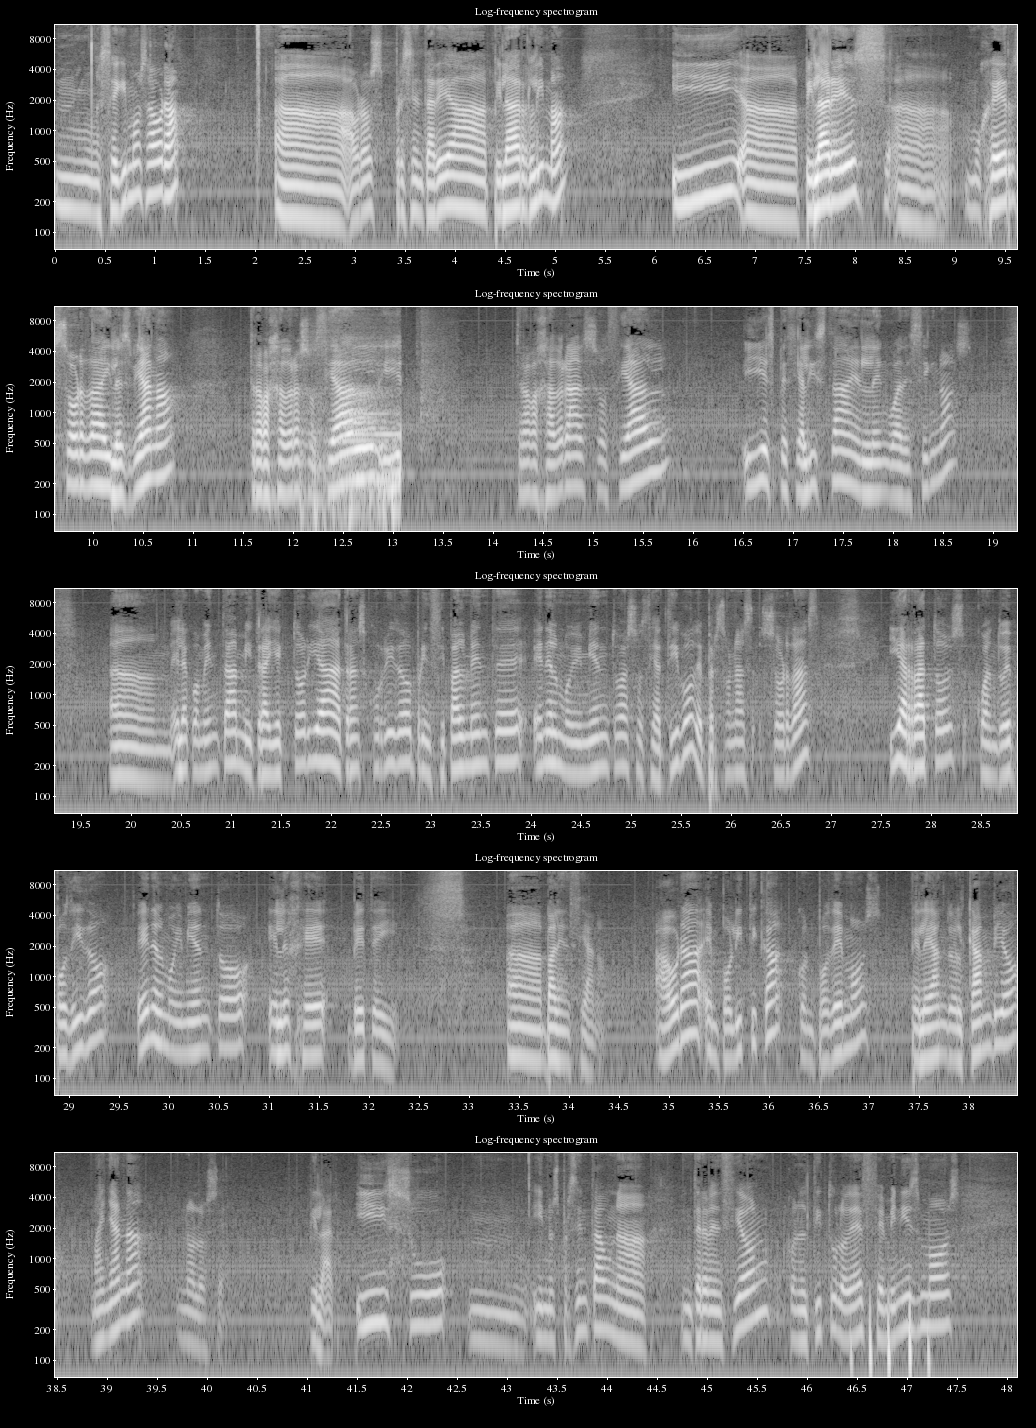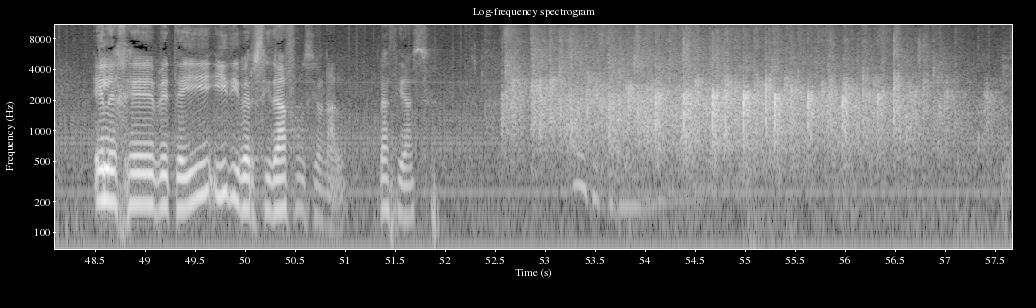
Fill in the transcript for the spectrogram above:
Mm, seguimos ahora. Ah, ahora os presentaré a Pilar Lima. Y ah, Pilar es ah, mujer sorda y lesbiana, trabajadora social y trabajadora social y especialista en lengua de signos. ella comenta, mi trayectoria ha transcurrido principalmente en el movimiento asociativo de personas sordas y a ratos, cuando he podido, en el movimiento LGBTI ah, valenciano. Ahora en política, con Podemos, peleando el cambio, mañana no lo sé. Pilar. Y, su, mm, y nos presenta una intervención con el título de Feminismos, LGBTI y diversidad funcional. Gracias.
